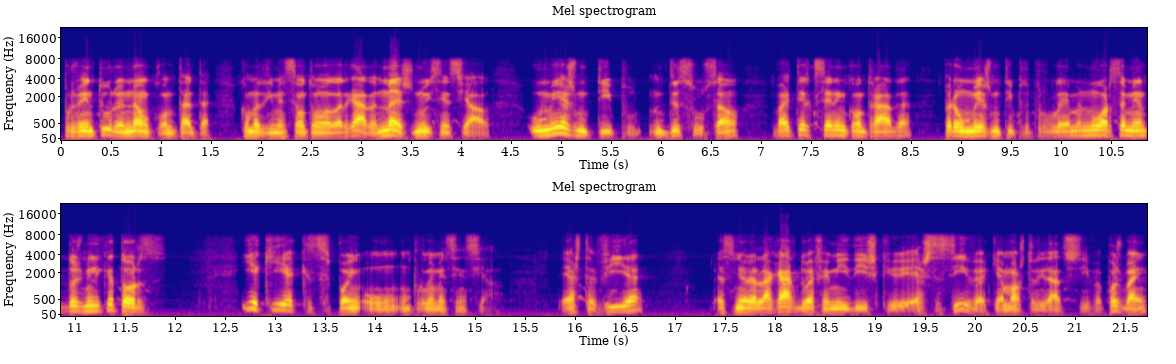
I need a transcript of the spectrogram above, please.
porventura não com tanta, com uma dimensão tão alargada, mas no essencial, o mesmo tipo de solução vai ter que ser encontrada para o mesmo tipo de problema no orçamento de 2014. E aqui é que se põe um, um problema essencial. Esta via a senhora Lagarde do FMI diz que é excessiva, que é uma austeridade excessiva. Pois bem,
